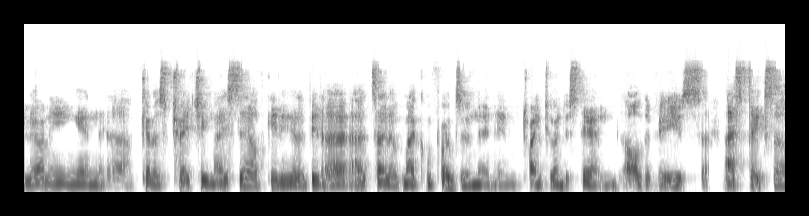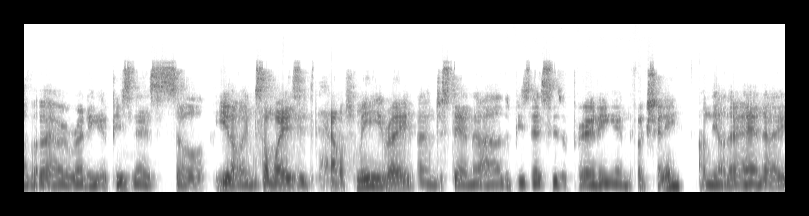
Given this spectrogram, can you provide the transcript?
learning and uh, kind of stretching myself, getting a little bit uh, outside of my comfort zone and, and, trying to understand all the various aspects of uh, running a business. So, you know, in some ways it helps me, right? understand how the business is operating and functioning. On the other hand, I,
